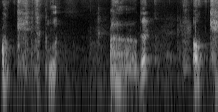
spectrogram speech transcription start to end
오케이 잠깐만. 하나 둘. 오케이.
